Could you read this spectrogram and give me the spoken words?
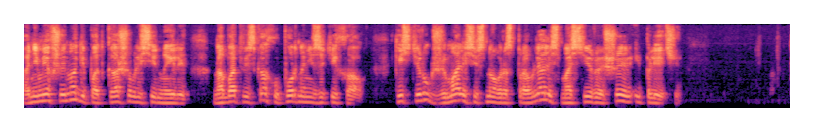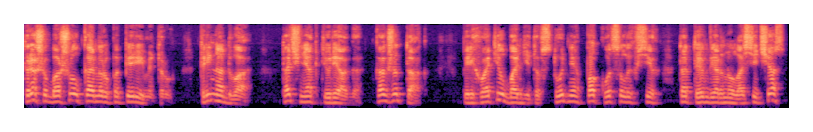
Онемевшие ноги подкашивались и ныли, набат в висках упорно не затихал. Кисти рук сжимались и снова расправлялись, массируя шею и плечи. Трэш обошел камеру по периметру. Три на два. Точняк тюряга. Как же так? Перехватил бандитов, Студня, покоцал их всех, тотем вернул. А сейчас?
